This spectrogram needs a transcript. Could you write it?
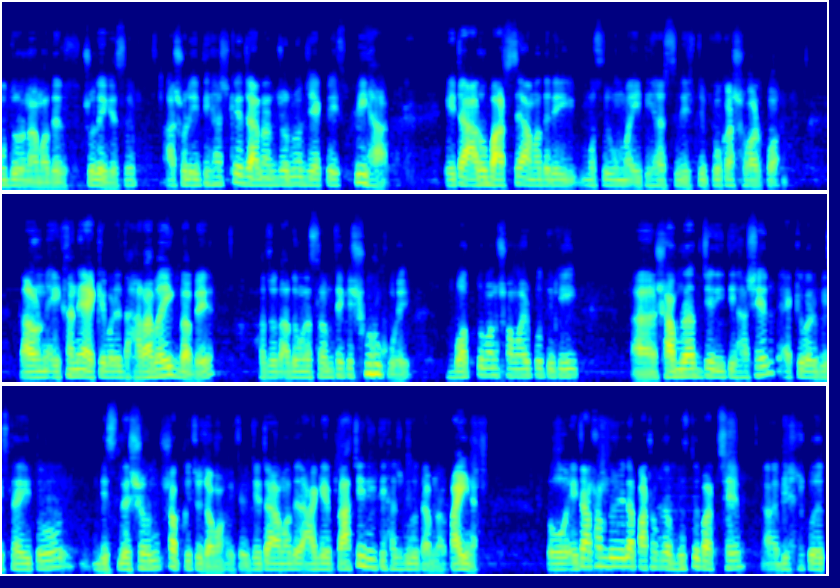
মুদ্রণ আমাদের চলে গেছে। আসলে ইতিহাসকে জানার জন্য যে একটা স্পৃহা, এটা আরও বাড়ছে আমাদের এই মুসলিম উম্মা ইতিহাস সিরিজটি প্রকাশ হওয়ার পর। কারণ এখানে একেবারে ধারাবাহিকভাবে হজরত আদম আসলাম থেকে শুরু করে বর্তমান সময়ের প্রতিটি সাম্রাজ্যের ইতিহাসের একেবারে বিস্তারিত বিশ্লেষণ সব কিছু জমা হয়েছে, যেটা আমাদের আগে প্রাচীন ইতিহাসগুলোতে আমরা পাই না। তো এটা আলহামদুলিল্লাহ পাঠকরা বুঝতে পারছে বিশেষ করে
